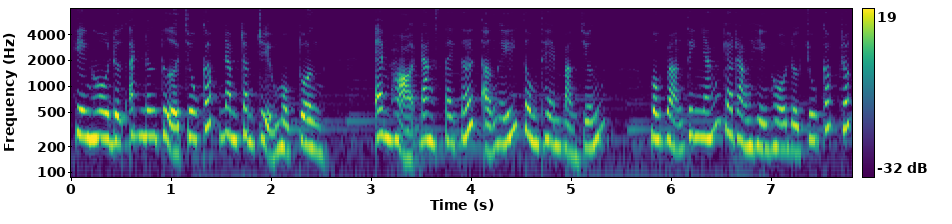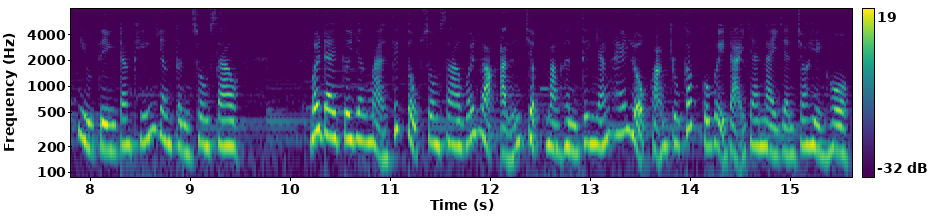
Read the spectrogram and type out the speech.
Hiền Hồ được anh nương tựa chu cấp 500 triệu một tuần. Em họ đăng status ẩn ý tung thêm bằng chứng. Một đoạn tin nhắn cho rằng Hiền Hồ được chu cấp rất nhiều tiền đang khiến dân tình xôn xao. Mới đây, cư dân mạng tiếp tục xôn xao với loạt ảnh chụp màn hình tin nhắn hé lộ khoản chu cấp của vị đại gia này dành cho Hiền Hồ.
